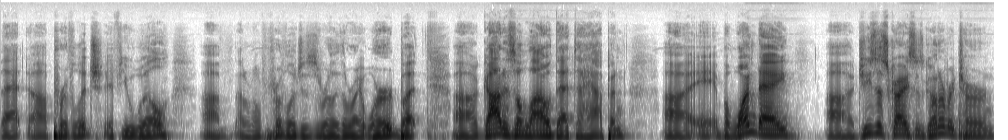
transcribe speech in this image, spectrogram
that privilege, if you will. I don't know if privilege is really the right word, but God has allowed that to happen. but one day, Jesus Christ is going to return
